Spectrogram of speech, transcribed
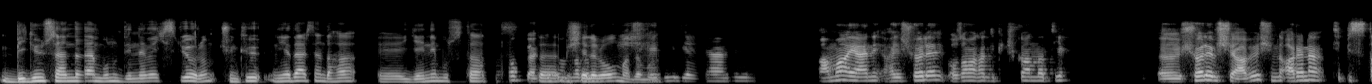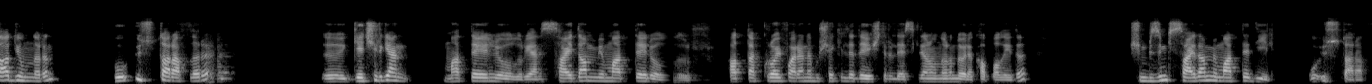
Bir gün senden bunu dinlemek istiyorum. Çünkü niye dersen daha e, yeni bu statta bir şeyler olmadı şey mı? değil yani. Ama yani hayır şöyle o zaman hadi küçük anlatayım. Ee, şöyle bir şey abi. Şimdi arena tipi stadyumların bu üst tarafları e, geçirgen maddeyle olur. Yani saydam bir maddeyle olur. Hatta Cruyff Arena bu şekilde değiştirildi. Eskiden onların da öyle kapalıydı. Şimdi bizimki saydam bir madde değil. O üst taraf.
